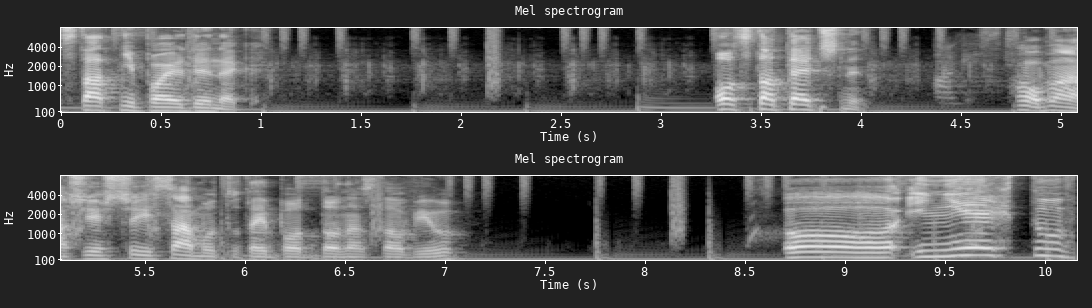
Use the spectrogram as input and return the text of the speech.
Ostatni pojedynek. Ostateczny. O, masz, jeszcze i samu tutaj bot do nas dobił. O, i niech tu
